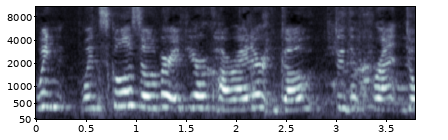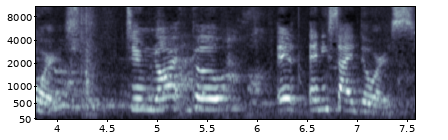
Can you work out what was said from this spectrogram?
When, when school is over, if you're a car rider, go through the front doors. Do not go in any side doors.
